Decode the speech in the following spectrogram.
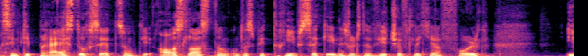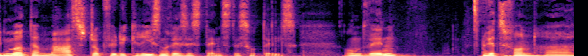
sind die Preisdurchsetzung, die Auslastung und das Betriebsergebnis, also der wirtschaftliche Erfolg, immer der Maßstab für die Krisenresistenz des Hotels. Und wenn wir jetzt von äh,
